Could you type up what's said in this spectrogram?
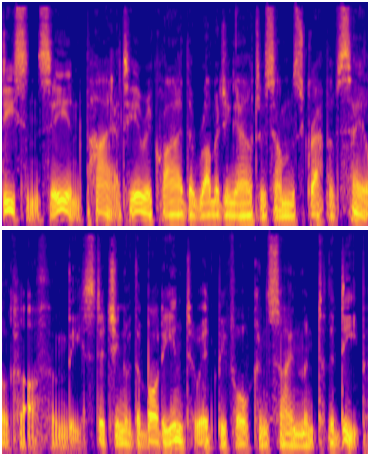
Decency and piety required the rummaging out of some scrap of sailcloth and the stitching of the body into it before consignment to the deep.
